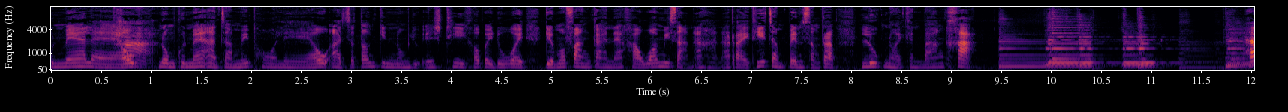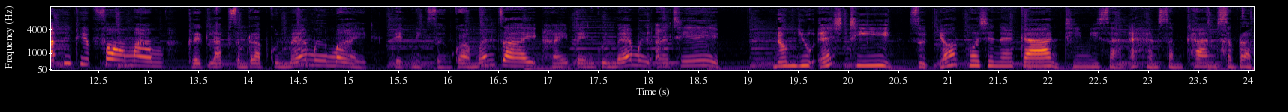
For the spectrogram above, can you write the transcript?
คุณแม่แล้วค่ะนมคุณแม่อาจจะไม่พอแล้ว อาจจะต้องกินนม UHT เข้าไปด้วย เดี๋ยวมาฟังกันนะคะ ว่ามีสารอาหารอะไรที่จำเป็นสำหรับลูกน้อยกันบ้างค่ะ Happy Tip for Mom เคล็ดลับสำหรับคุณแม่มือใหม่ เทคนิคเสริมความมั่นใจ ให้เป็นคุณแม่มืออาชีพ นม UHT สุดยอดโภชนาการที่มีสารอาหารสำคัญสำหรับ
